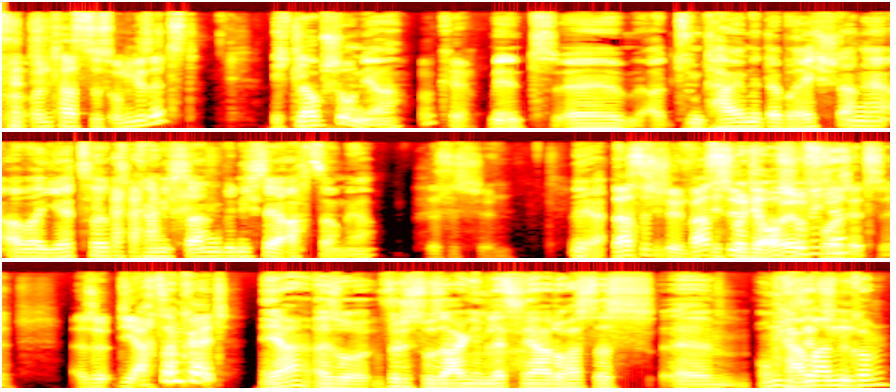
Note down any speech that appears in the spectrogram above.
Und hast du es umgesetzt? Ich glaube schon, ja. Okay. Mit, äh, zum Teil mit der Brechstange, aber jetzt kann ich sagen, bin ich sehr achtsam, ja. Das ist schön. ja Das ist schön. Was Ist sind bei dir denn auch eure Micha? Vorsätze? Also die Achtsamkeit? Ja, also würdest du sagen, im letzten Jahr, du hast das ähm, umgesetzt Kann man- bekommen?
